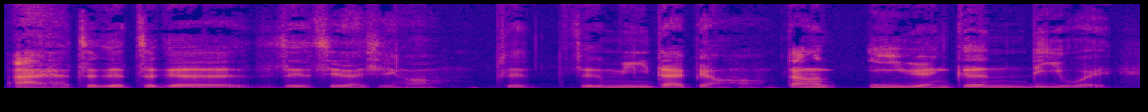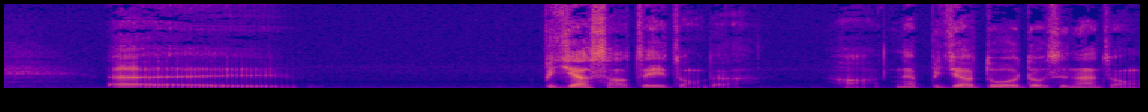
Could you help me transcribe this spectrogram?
哎呀，这个这个这个现在行哈。这这个民意代表哈，当然议员跟立委，呃，比较少这一种的，好，那比较多都是那种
